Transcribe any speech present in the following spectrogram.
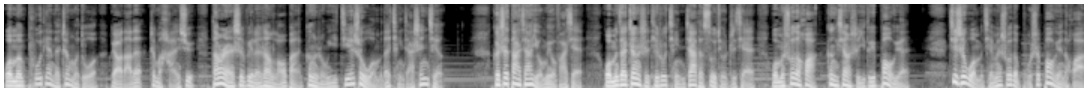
我们铺垫的这么多，表达的这么含蓄，当然是为了让老板更容易接受我们的请假申请。可是大家有没有发现，我们在正式提出请假的诉求之前，我们说的话更像是一堆抱怨。即使我们前面说的不是抱怨的话，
